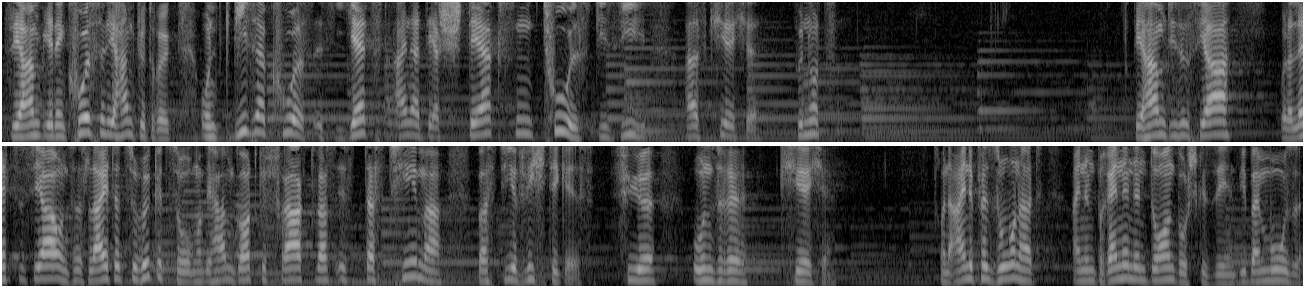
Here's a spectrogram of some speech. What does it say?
Sie haben ihr den Kurs in die Hand gedrückt. Und dieser Kurs ist jetzt einer der stärksten Tools, die Sie als Kirche benutzen. Wir haben dieses Jahr oder letztes Jahr uns als Leiter zurückgezogen und wir haben Gott gefragt, was ist das Thema, was dir wichtig ist für unsere Kirche. Und eine Person hat einen brennenden Dornbusch gesehen, wie bei Mose.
